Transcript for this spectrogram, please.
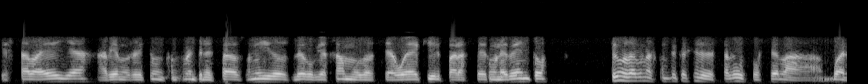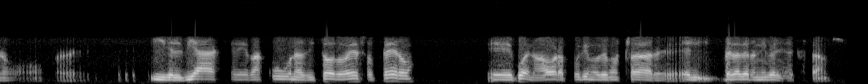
estaba ella, habíamos realizado un campamento en Estados Unidos, luego viajamos hacia Guayaquil para hacer un evento Tuvimos algunas complicaciones de salud por tema, bueno, eh, y del viaje, vacunas y todo eso, pero eh, bueno, ahora pudimos demostrar el verdadero nivel en el que estamos.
